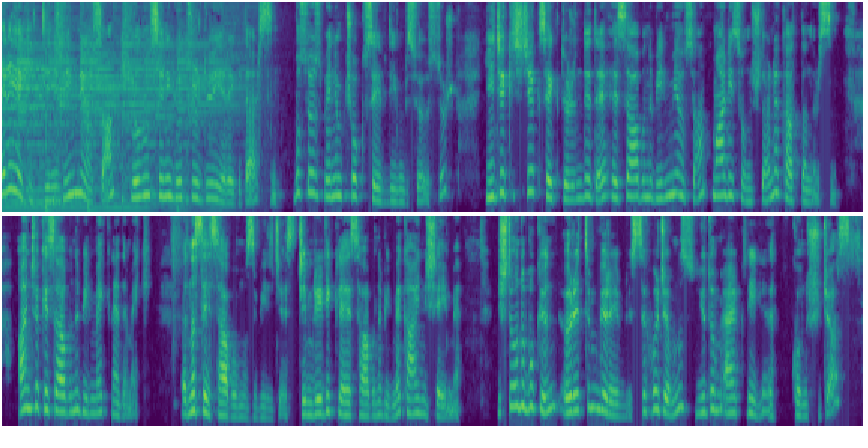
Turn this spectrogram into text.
Nereye gittiğini bilmiyorsan yolun seni götürdüğü yere gidersin. Bu söz benim çok sevdiğim bir sözdür. Yiyecek içecek sektöründe de hesabını bilmiyorsan mali sonuçlarına katlanırsın. Ancak hesabını bilmek ne demek? E, nasıl hesabımızı bileceğiz? Cimrilikle hesabını bilmek aynı şey mi? İşte onu bugün öğretim görevlisi hocamız Yudum Erkli ile konuşacağız.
